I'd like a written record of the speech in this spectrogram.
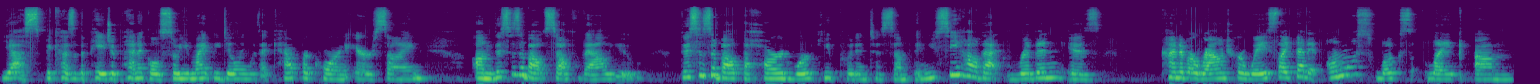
Yes, because of the Page of Pentacles. So you might be dealing with a Capricorn air sign. Um, this is about self-value. This is about the hard work you put into something. You see how that ribbon is kind of around her waist like that? It almost looks like um,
